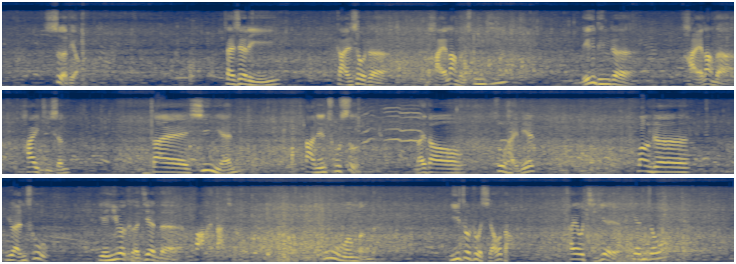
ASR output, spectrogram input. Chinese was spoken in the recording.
色调，在这里感受着海浪的冲击，聆听着海浪的拍击声，在新年大年初四来到珠海边，望着远处隐约可见的跨海大桥，雾蒙蒙的，一座座小岛。还有几叶扁舟，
